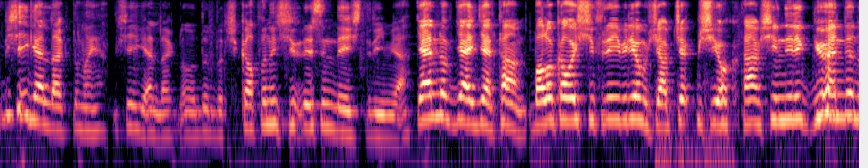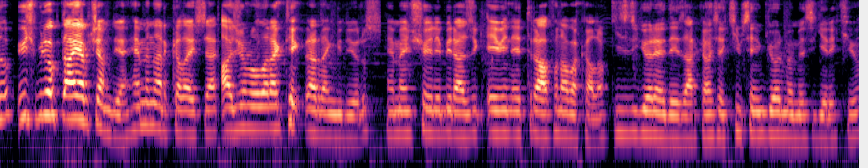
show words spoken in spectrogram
bir şey geldi aklıma ya. Bir şey geldi aklıma. Dur dur. Şu kapının şifresini değiştireyim ya. Gel Noob gel gel tamam. Balok hava şifreyi biliyormuş. Yapacak bir şey yok. Tamam şimdilik güvende Noob. 3 blok daha yapacağım diyor. Hemen arkadaşlar. Ajan olarak tekrardan gidiyoruz. Hemen şöyle birazcık evin etrafına bakalım. Gizli görevdeyiz arkadaşlar. Kimsenin görmemesi gerekiyor.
